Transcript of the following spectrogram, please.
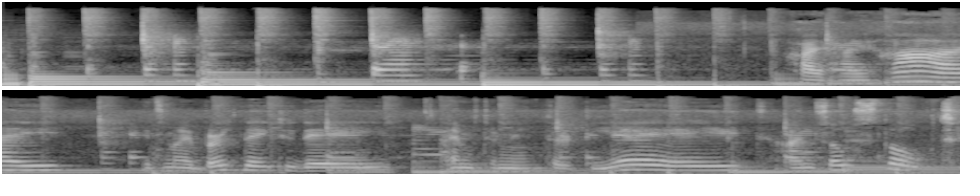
Hi, hi, hi! It's my birthday today. I'm turning 38. I'm so stoked.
